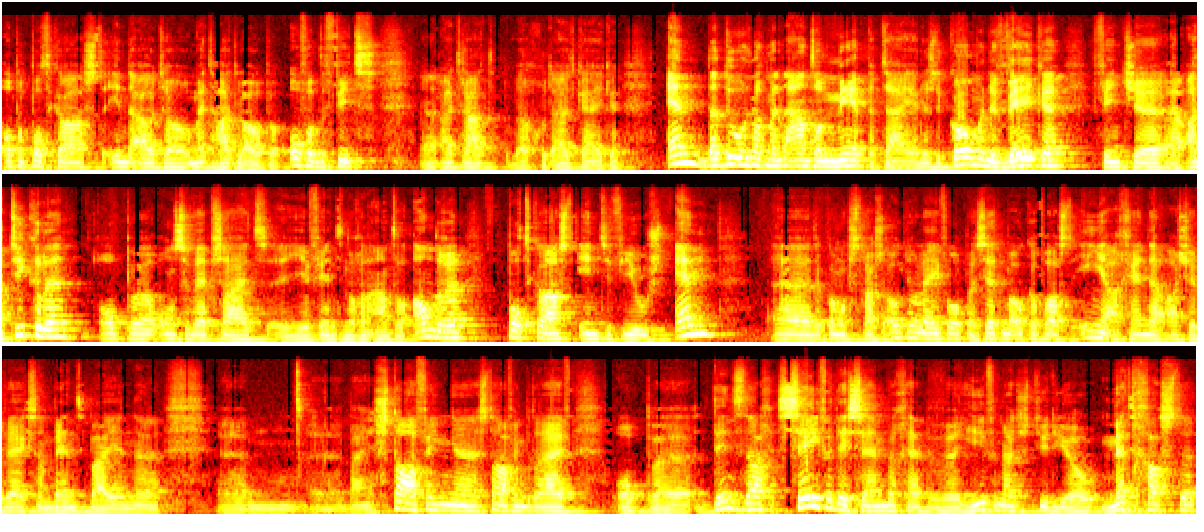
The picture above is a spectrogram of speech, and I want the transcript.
op een podcast, in de auto, met hardlopen of op de fiets. uiteraard wel goed uitkijken. En dat doen we nog met een aantal meer partijen. Dus de komende weken vind je artikelen op onze website. Je vindt nog een aantal andere podcast interviews en uh, daar kom ik straks ook nog even op. En zet me ook alvast in je agenda als je werkzaam bent bij een, uh, bij een staffing, staffingbedrijf. Op dinsdag 7 december hebben we hier vanuit de studio met gasten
